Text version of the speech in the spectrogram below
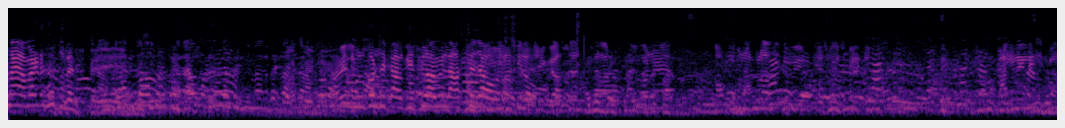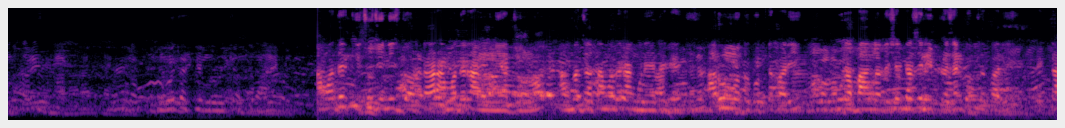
ভাই আমার একটা তুলেন আমি ভুল করছি কালকে একটু আমি লাস্টে যাওয়া উচিত ছিল। আমাদের কিছু জিনিস দরকার আমাদের রাঙ্গুনিয়ার জন্য। আমরা যাতে আমাদের রাঙ্গুনিয়াটাকে আরও উন্নত করতে পারি পুরো বাংলাদেশের কাছে রিপ্রেজেন্ট করতে পারি, একটা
